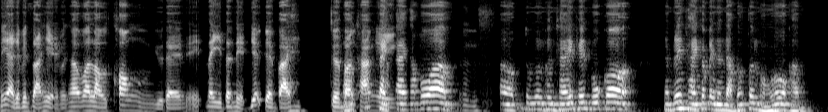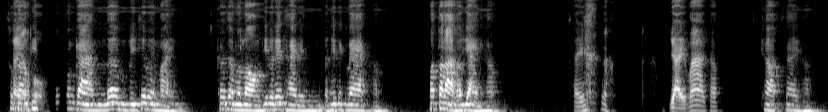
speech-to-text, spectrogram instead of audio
นี่อาจจะเป็นสาเหตุไหมครับ ว่าเราท่องอยู่ในในอินเทอร์เน็ตเยอะเกินไปจนบางครั้งเอแปลกงใจครับเพราะว่าอืมเอ่อจำนวนคนใช้ Facebook ก็ในประเทศไทยก็เป็นอันดับต้นๆของโลกครับทุกใช่คครัรั้บงที่ผมต้องการเริ่มฟีเจอร์ใหม่ๆก็จะมาลองที่ประเทศไทยเป็นประเทศแรกๆครับเพราะตลาดเราใหญ่ครับ ใช่ใหญ่มากครับ ครับใช่ครับอ่า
